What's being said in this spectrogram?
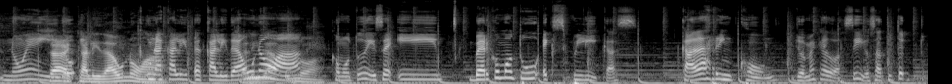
no he O ido. sea, calidad 1A. una cali- eh, calidad, Calidad 1A, 1A. como tú dices, y ver cómo tú explicas cada rincón, yo me quedo así. O sea, tú, te- tú-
